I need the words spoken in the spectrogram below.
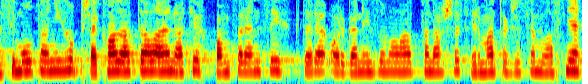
simultánního překladatele na těch konferencích, které organizovala ta naše firma, takže jsem vlastně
